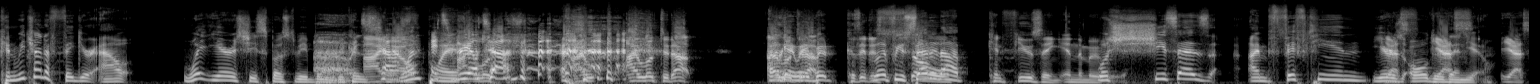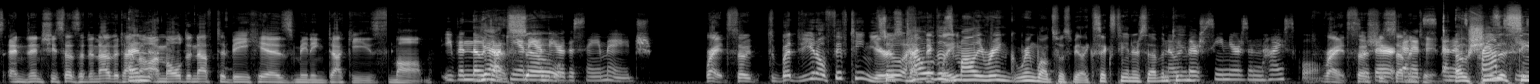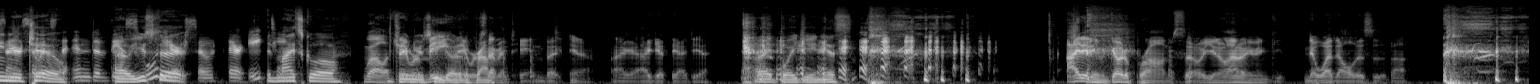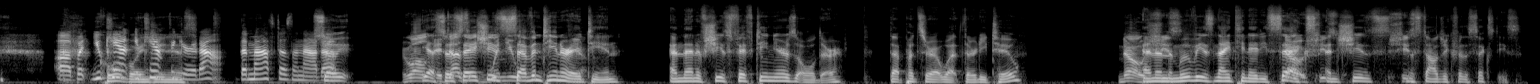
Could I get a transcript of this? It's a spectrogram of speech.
can we try to figure out what year is she supposed to be born? Oh, because I tough. at one point, it's real looked- tough. I, I looked it up. I Okay, looked wait, it up but because it is if you so set it up- confusing in the movie. well, she says I'm 15 years Yes, older yes, than you. Yes, and then she says it another time. And- I'm old enough to be his, meaning Ducky's mom. Even though Yeah, Ducky and so- Andy are the same age. Right. So, but you know, 15 years. So how old is Molly Ring Ringwald supposed to be? Like 16 or No, 17? they're seniors in high school. Right, so she's they're- and it's- 17. And Oh, she's a senior, season, So too. it's the end of the Oh, school used to- year, so they're 18. In my school, Well, if they were juniors me, go to they the were prom. 17. But you know, I, I get the idea. all right, boy genius. I didn't even go to prom, so you know, I don't even know what all this is about. uh, but you Cool can't you can't genius. figure it out. The math doesn't add so up. Well, yeah, it so does- say she's you- 17 or Yeah. 18, and then if she's 15 years older, that puts her at what 32. No, and then the movie is 1986, No, she's- and she's, she's- nostalgic for the 60s.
